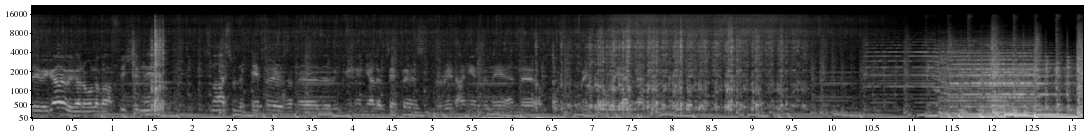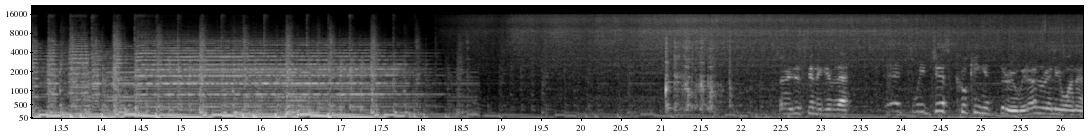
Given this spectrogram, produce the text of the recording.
There we go. We've got all of our fish in there. It's nice with the peppers and the, the, the green and yellow peppers, the red onions in there, and the, of course the fresh coriander. So we're just gonna give that. We're just cooking it through. We don't really want to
